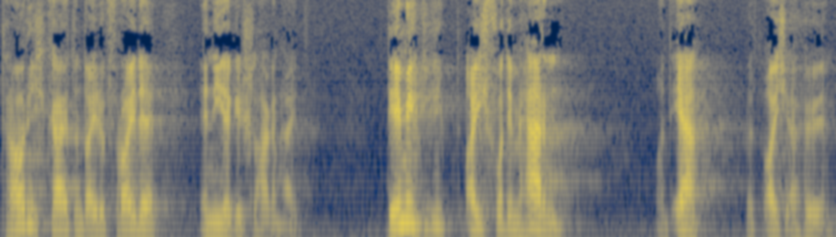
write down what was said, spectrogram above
Traurigkeit und eure Freude in Niedergeschlagenheit. Demütigt euch vor dem Herrn und er wird euch erhöhen.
